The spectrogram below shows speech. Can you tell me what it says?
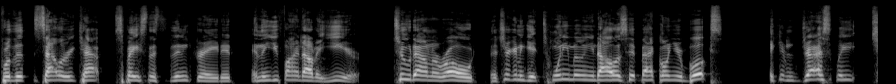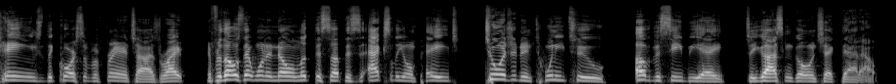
for the salary cap space that's then created, and then you find out a year, two down the road that you're going to get $20 million hit back on your books, it can drastically change the course of a franchise, right? And for those that want to know and look this up, this is actually on page 222 of the CBA. So you guys can go and check that out.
